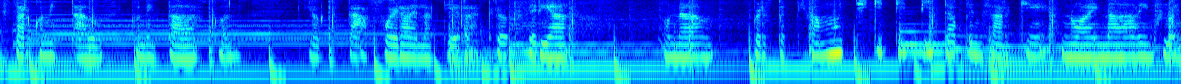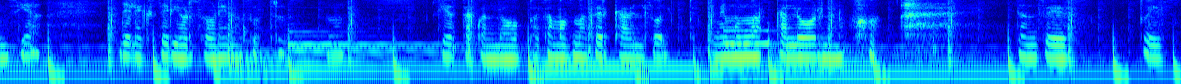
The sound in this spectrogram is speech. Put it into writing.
estar conectados, conectadas con lo que está fuera de la Tierra? Creo que sería una perspectiva muy chiquitita pensar que no hay nada de influencia del exterior sobre nosotros. Si hasta cuando pasamos más cerca del sol, pues tenemos más calor, ¿no? Entonces, pues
